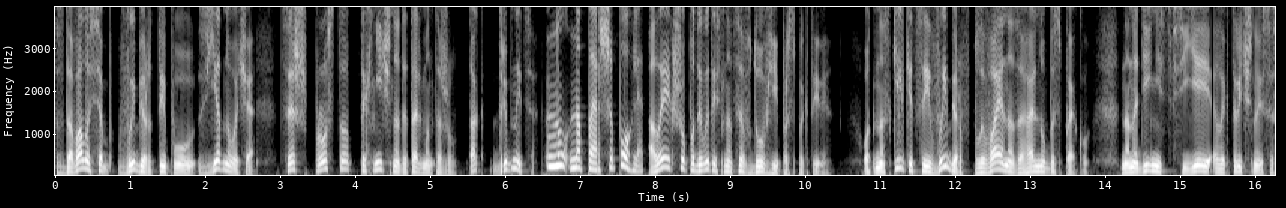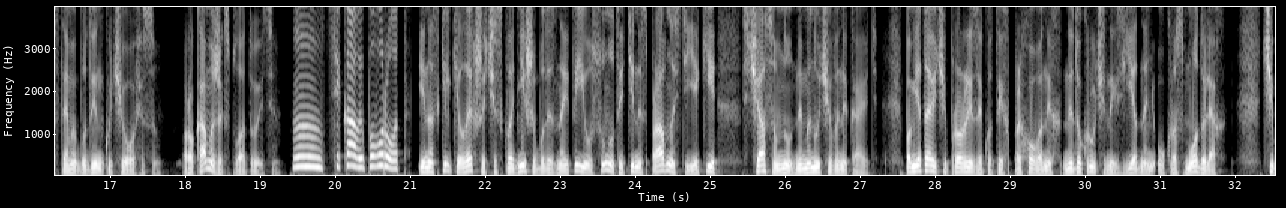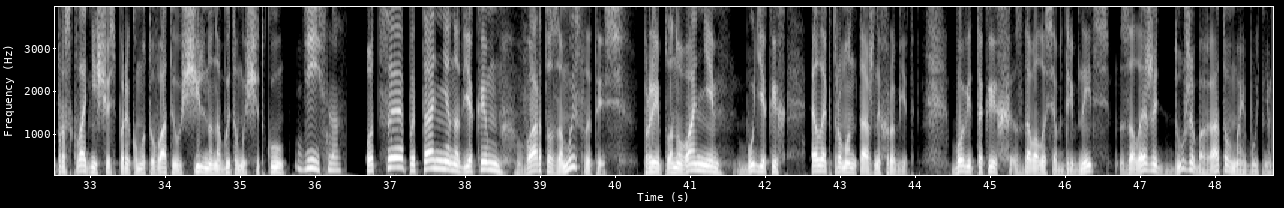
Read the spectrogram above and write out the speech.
Здавалося б, вибір типу з'єднувача – це ж просто технічна деталь монтажу, так? Дрібниця. ну, на перший погляд. Але якщо подивитись на це в довгій перспективі, от наскільки цей вибір впливає на загальну безпеку, на надійність всієї електричної системи будинку чи офісу? Роками ж експлуатується. М, цікавий поворот. І наскільки легше чи складніше буде знайти і усунути ті несправності, які з часом ну, неминуче виникають. Пам'ятаючи про ризик тих прихованих недокручених з'єднань у кросмодулях, чи про складність щось перекомутувати у щільно набитому щитку. Дійсно. Оце питання, над яким варто замислитись при плануванні будь-яких електромонтажних робіт. Бо від таких, здавалося б, дрібниць залежить дуже багато в майбутньому.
